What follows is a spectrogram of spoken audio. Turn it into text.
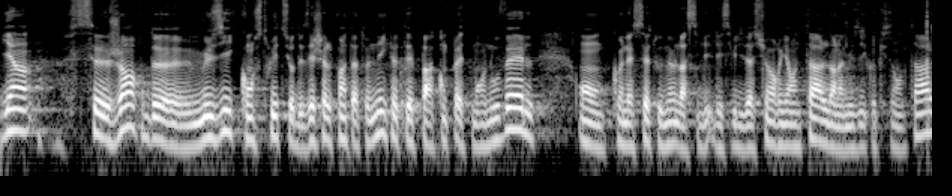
Bien, ce genre de musique construite sur des échelles pentatoniques n'était pas complètement nouvelle. On connaissait tout de même les civilisations orientales dans la musique occidentale,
